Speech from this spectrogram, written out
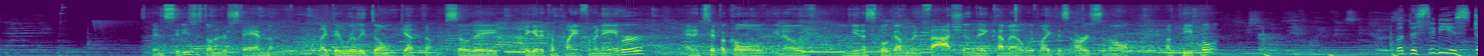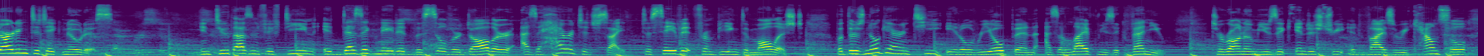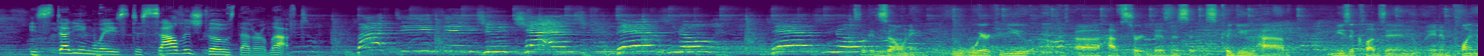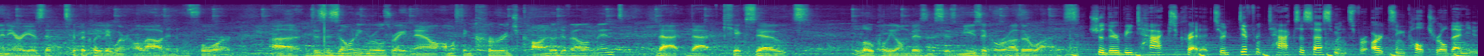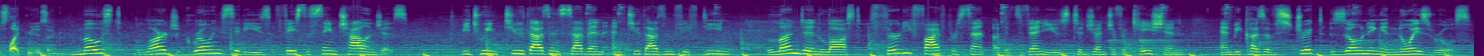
And cities just don't understand them. Like they really don't get them. So they, they get a complaint from a neighbor, and in typical, you know, municipal government fashion, they come out with like this arsenal of people. But the city is starting to take notice. In 2015, it designated the Silver Dollar as a heritage site to save it from being demolished, but there's no guarantee it'll reopen as a live music venue. Toronto Music Industry Advisory Council is studying ways to salvage those that are left. Bodies into chance. There's no, there's no. Let's look at zoning. Where can you uh, have certain businesses? Could you have music clubs in, in employment areas that typically they weren't allowed in before? Uh, does the zoning rules right now almost encourage condo development that, that kicks out locally owned businesses, music or otherwise? Should there be tax credits or different tax assessments for arts and cultural venues like music? Most large growing cities face the same challenges. Between 2007 and 2015, London lost 35% of its venues to gentrification and because of strict zoning and noise rules.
